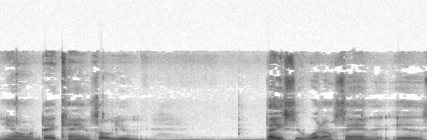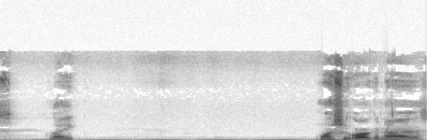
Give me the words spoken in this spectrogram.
you know that came. So you, basically, what I'm saying is like, once you organize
